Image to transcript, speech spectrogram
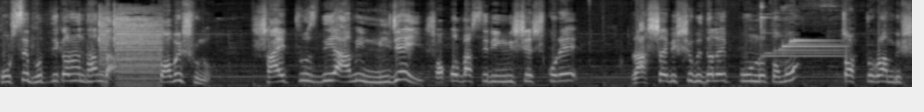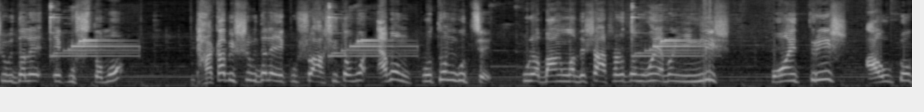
কোর্সে ভর্তি করানোর ধান্দা? তবে শুনো সাইট্রুস দিয়ে আমি নিজেই সকল ভার্সিটি ইংলিশ শেষ করে রাজশাহী বিশ্ববিদ্যালয়ে পনেরোতম, চট্টগ্রাম বিশ্ববিদ্যালয়ে একুশতম, ঢাকা বিশ্ববিদ্যালয়ে একুশশো আশিতম এবং প্রথম গুচ্ছে পুরো বাংলাদেশে আঠারোতম হয় এবং ইংলিশ পঁয়ত্রিশ আউট অফ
